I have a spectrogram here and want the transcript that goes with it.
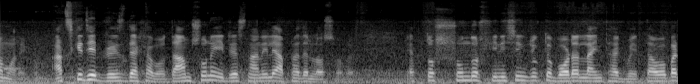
আসসালামু আজকে যে ড্রেস দেখাবো, দাম শুনে এই ড্রেস না নিলে আপনাদের লস হবে। এত সুন্দর ফিনিশিংযুক্ত বর্ডার লাইন থাকবে, তাও আবার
